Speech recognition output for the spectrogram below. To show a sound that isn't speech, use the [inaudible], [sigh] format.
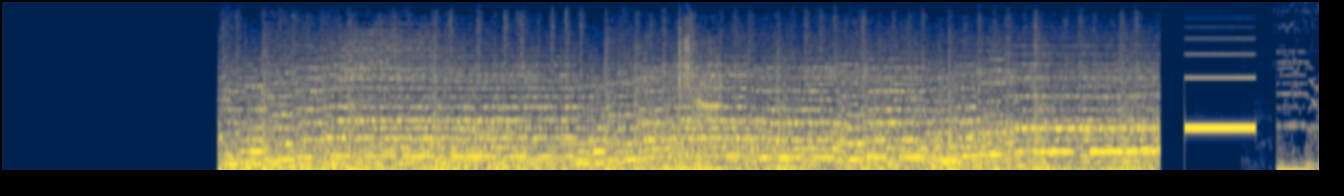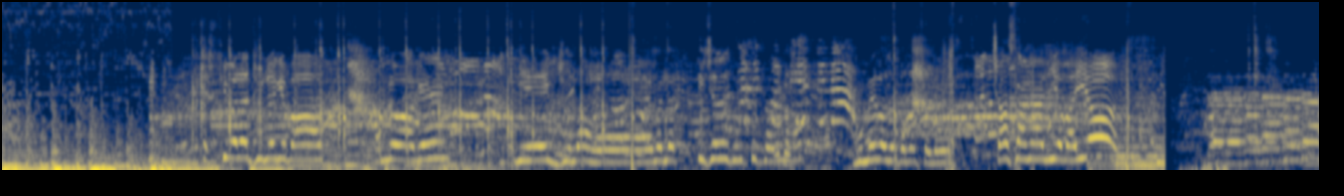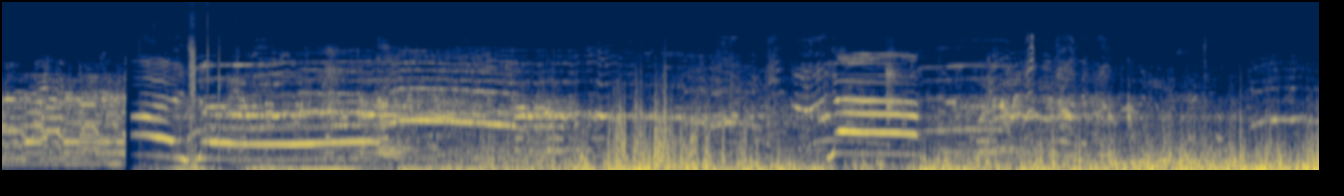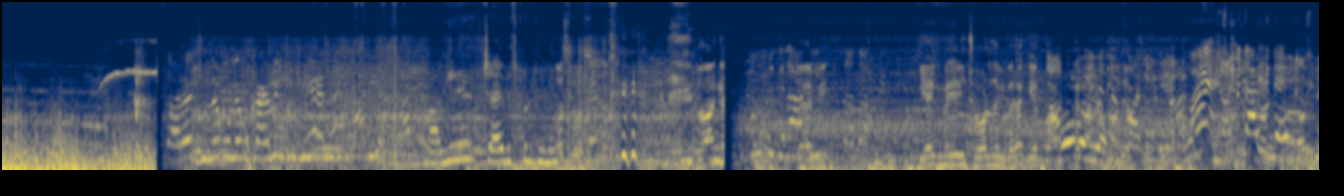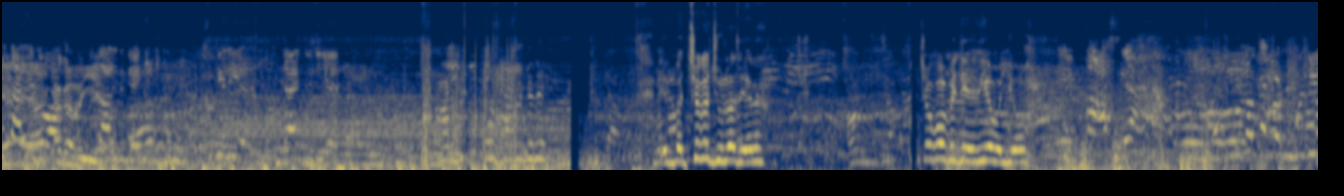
से दूर तक घूमेगा तो पता चलेगा। चार सामने आ दिया भाई सारे झूले मूले में खाए नहीं आगे चाय बिस्कुट पीने [laughs] क्या क्या भी केक मेरे लिए छोड़ दे बेटा केक बात कर क्या कर रही है? एक बच्चों का झूला दे रहे। बच्चों को भी दे दिया भैया।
